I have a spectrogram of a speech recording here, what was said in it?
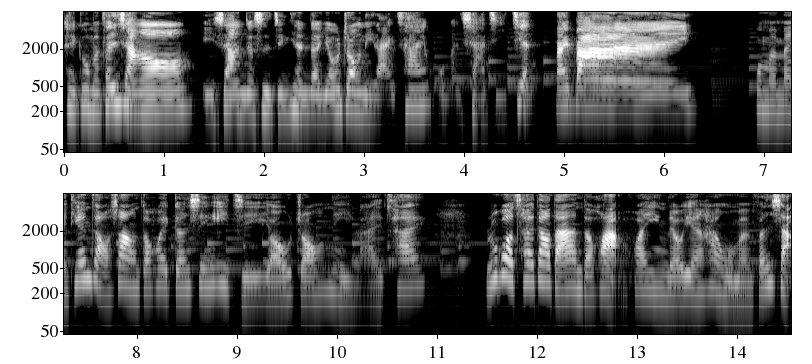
可以跟我们分享哦。以上就是今天的有种你来猜，我们下集见，拜拜。我们每天早上都会更新一集有种你来猜，如果猜到答案的话，欢迎留言和我们分享。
